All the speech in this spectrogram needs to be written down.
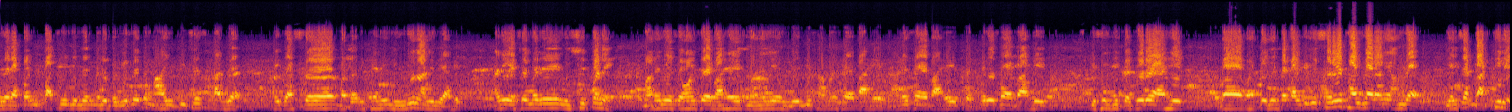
जर आपण पाचही जिल्ह्यांमध्ये बघितलं तर महायुतीचेच खासदार हे जास्त मताधिक्याने निवडून आलेले आहेत. आणि याच्यामध्ये निश्चितपणे माननीय चव्हाण साहेब आहेत माननीय उदयजी सामंत साहेब आहेत राणे साहेब आहेत तटकरे साहेब आहेत किशोरजी कचोरे आहेत भारतीय जनता पार्टीचे सर्व खासदार आणि आमदार यांच्या ताकदीने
